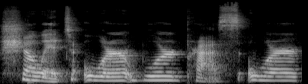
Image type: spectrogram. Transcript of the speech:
Showit or WordPress or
